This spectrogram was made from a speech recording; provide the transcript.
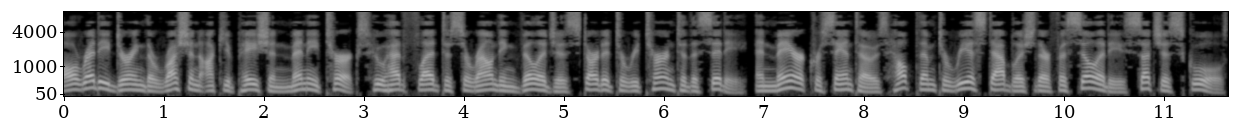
already during the Russian occupation many Turks who had fled to surrounding villages started to return to the city, and Mayor Chrysanthos helped them to re-establish their facilities such as schools,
